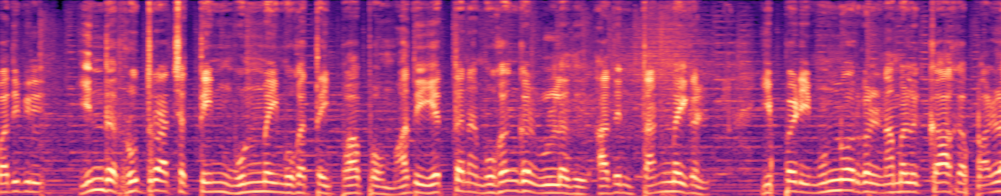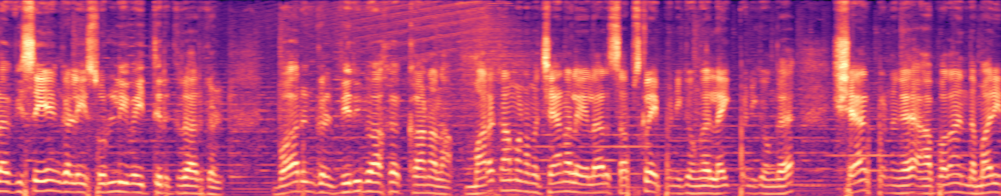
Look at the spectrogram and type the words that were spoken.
பதிவில் இந்த ருத்ராட்சத்தின் உண்மை முகத்தை பார்ப்போம். அது எத்தனை முகங்கள் உள்ளது அதன் தன்மைகள். இப்படி முன்னோர்கள் நம்மளுக்காக பல விஷயங்களை சொல்லி வைத்திருக்கிறார்கள். வாருங்கள் விரிவாக காணலாம். மறக்காமல் நம்ம சேனலை எல்லோரும் சப்ஸ்கிரைப் பண்ணிக்கோங்க லைக் பண்ணிக்கோங்க ஷேர் பண்ணுங்கள் அப்போ தான் இந்த மாதிரி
